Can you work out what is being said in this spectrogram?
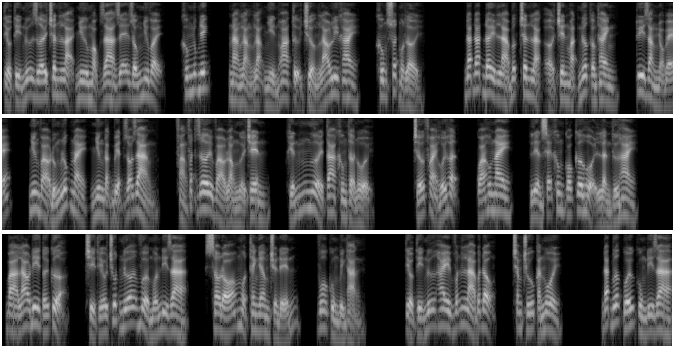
tiểu tỷ nữ dưới chân lại như mọc ra dễ giống như vậy, không nhúc ních, nàng lặng lặng nhìn Hoa tự trưởng lão ly khai, không xuất một lời. Đắt đắt đây là bước chân lạc ở trên mặt nước âm thanh, tuy rằng nhỏ bé, nhưng vào đúng lúc này, nhưng đặc biệt rõ ràng, phảng phất rơi vào lòng người trên, khiến người ta không thở nổi. Chớ phải hối hận, quá hôm nay, liền sẽ không có cơ hội lần thứ hai. Bà lao đi tới cửa, chỉ thiếu chút nữa vừa muốn đi ra, sau đó một thanh âm truyền đến, vô cùng bình thản. Tiểu tỷ nữ hay vẫn là bất động chăm chú cắn môi. Đắt bước cuối cùng đi ra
